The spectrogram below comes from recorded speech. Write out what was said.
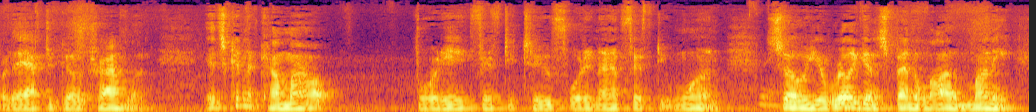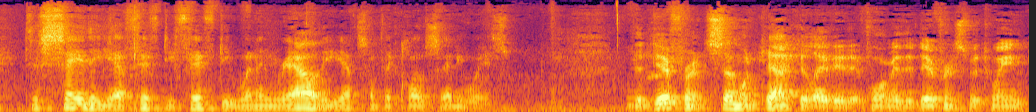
or they have to go traveling. It's going to come out 48, 52, 49, 51. So you're really going to spend a lot of money to say that you have 50 50 when in reality you have something close, anyways. The difference, someone calculated it for me, the difference between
